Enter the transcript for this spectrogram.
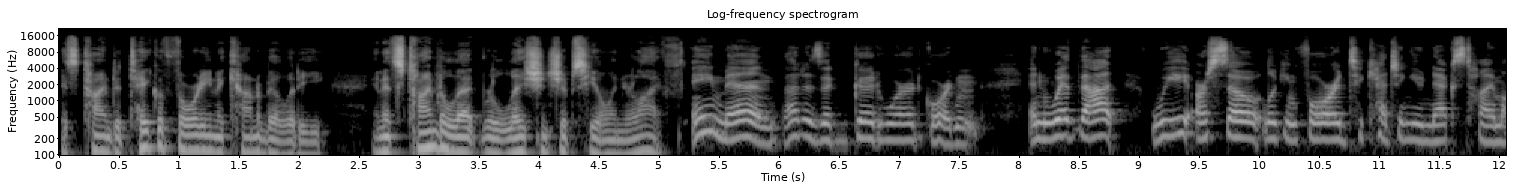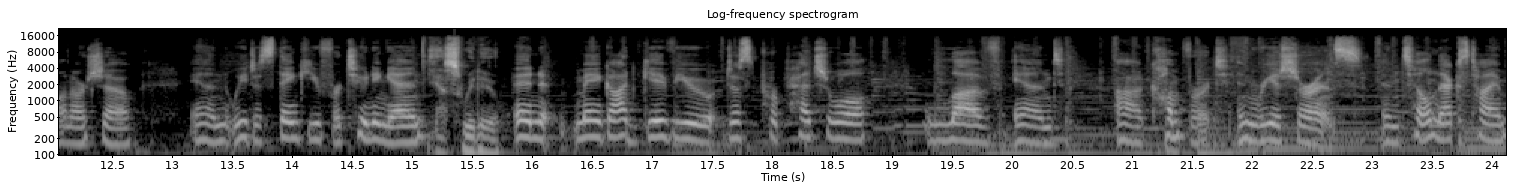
It's time to take authority and accountability. And it's time to let relationships heal in your life. Amen. That is a good word, Gordon. And with that, we are so looking forward to catching you next time on our show. And we just thank you for tuning in. Yes, we do. And may God give you just perpetual love and uh, comfort and reassurance. Until next time,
